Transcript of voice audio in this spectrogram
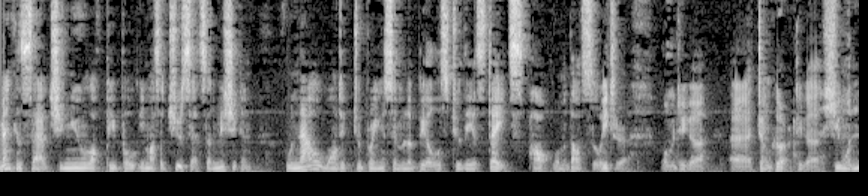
Mencken said she knew of people in Massachusetts and Michigan who now wanted to bring similar bills to their states. 好，我们到此为止。我们这个呃整个这个新闻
